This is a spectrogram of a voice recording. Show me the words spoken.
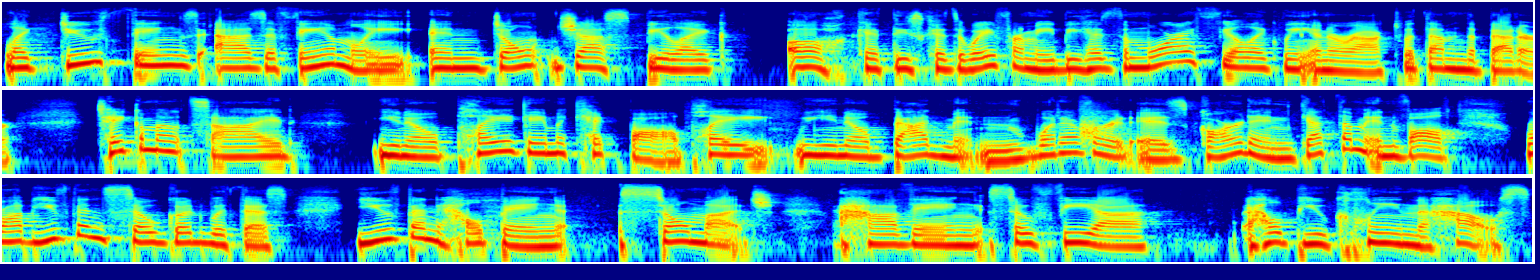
like do things as a family and don't just be like, oh, get these kids away from me. Because the more I feel like we interact with them, the better. Take them outside, you know, play a game of kickball, play, you know, badminton, whatever it is, garden, get them involved. Rob, you've been so good with this. You've been helping so much having Sophia help you clean the house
